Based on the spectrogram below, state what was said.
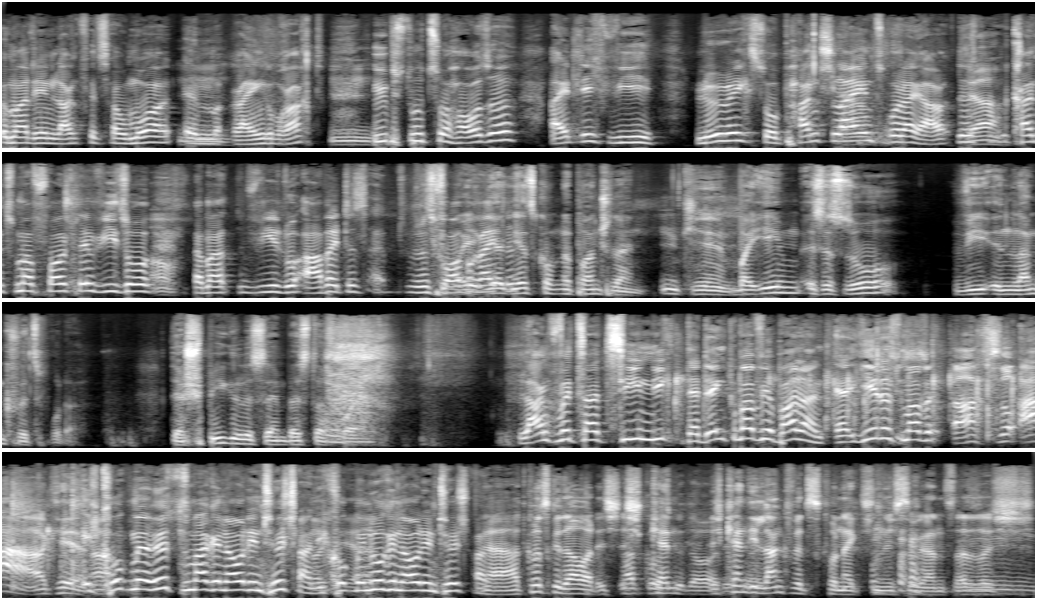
immer den Langwitzer Humor ähm, Mhm. reingebracht. Übst du zu Hause eigentlich wie Lyrics, so Punchlines oder ja? Das Ja. Kannst du mal vorstellen, wie so, man, wie du arbeitest, du das vorbereitest? jetzt kommt eine Punchline. Okay. Bei ihm ist es so wie in Langwitz, Bruder. Der Spiegel ist sein bester Freund. Langwitzer ziehen nicht, der denkt immer, wir ballern. Er, jedes Mal, Ach so, ah, okay. ich ah. guck mir höchstens mal genau den Tisch an. Ich guck mir ja. nur genau den Tisch an. Ja, hat kurz gedauert. Ich, ich kenne kenn ja. die Langwitz-Connection nicht so ganz. Also ich,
